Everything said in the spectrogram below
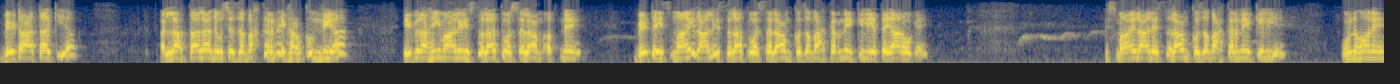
بیٹا عطا کیا۔ اللہ تعالیٰ نے اسے ذبح کرنے کا حکم دیا۔ ابراہیم علیہ السلاۃ والسلام اپنے بیٹے اسماعیل علیہ السلاۃ والسلام کو ذبح کرنے کے لیے تیار ہو گئے۔ اسماعیل علیہ السلام کو ذبح کرنے کے لیے انہوں نے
